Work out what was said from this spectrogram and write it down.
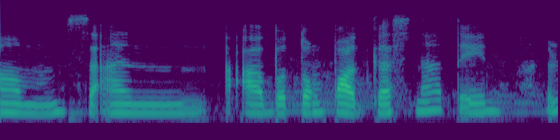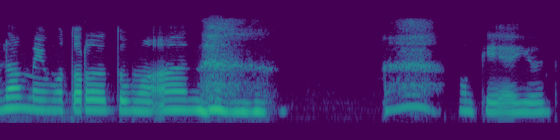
um, saan aabot tong podcast natin. Wala, may motor na tumaan. okay, ayun.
